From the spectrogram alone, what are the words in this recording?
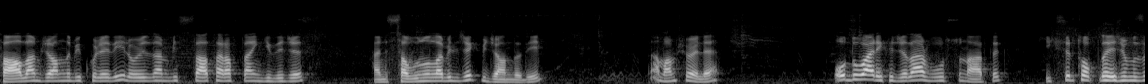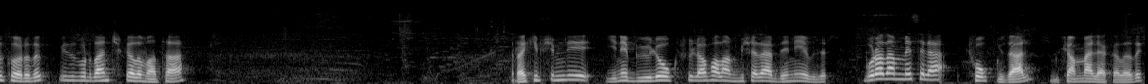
sağlam canlı bir kule değil. O yüzden biz sağ taraftan gideceğiz. Hani savunulabilecek bir can da değil. Tamam şöyle. O duvar yıkıcılar vursun artık. İksir toplayıcımızı koruduk. Biz buradan çıkalım hata. Rakip şimdi yine büyülü okçuyla falan bir şeyler deneyebilir. Buradan mesela çok güzel, mükemmel yakaladık.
